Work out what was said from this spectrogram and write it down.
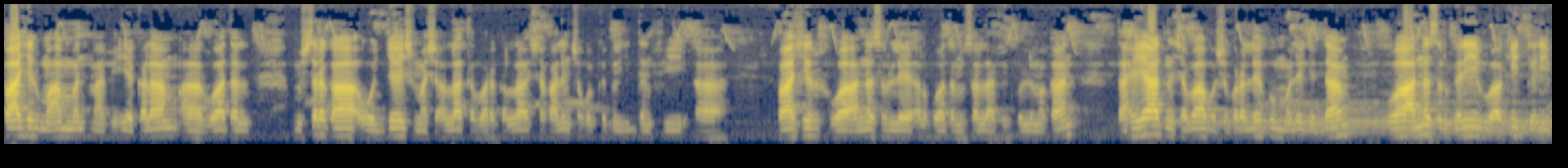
فاشر مؤمن ما في أي كلام. قوات المشتركة والجيش ما شاء الله تبارك الله شغالين شغل كبير جدا في آه، فاشر والنصر للقوات المسلحة في كل مكان. تحياتنا شباب وشكرا لكم ولي قدام والنصر قريب وأكيد قريب.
